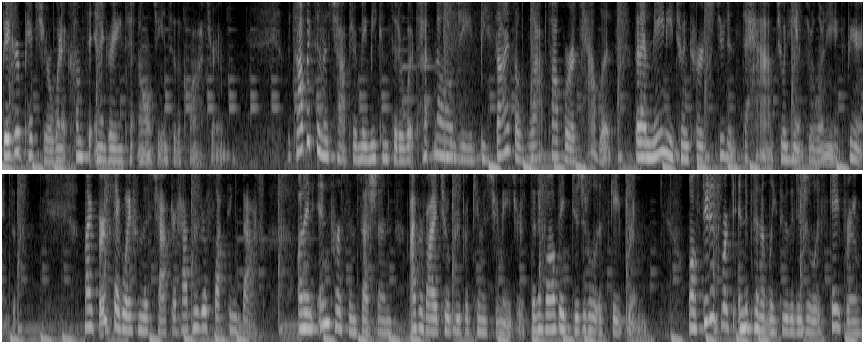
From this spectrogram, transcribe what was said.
bigger picture when it comes to integrating technology into the classroom. The topics in this chapter made me consider what technology, besides a laptop or a tablet, that I may need to encourage students to have to enhance their learning experiences. My first takeaway from this chapter has me reflecting back on an in person session I provided to a group of chemistry majors that involved a digital escape room. While students worked independently through the digital escape room,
